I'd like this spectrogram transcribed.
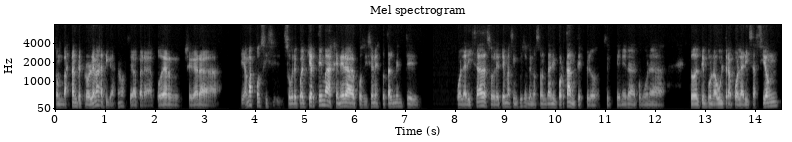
son bastante problemáticas, ¿no? O sea, para poder llegar a, y además sobre cualquier tema genera posiciones totalmente polarizadas sobre temas incluso que no son tan importantes, pero se genera como una, todo el tiempo una ultrapolarización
